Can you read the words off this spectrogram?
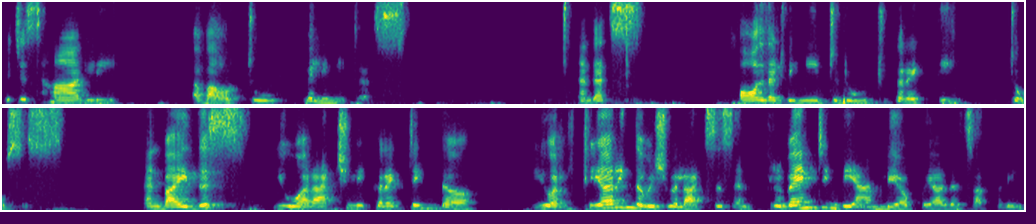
which is hardly about two millimeters. And that's all that we need to do to correct the ptosis. And by this, you are actually correcting the you are clearing the visual axis and preventing the amblyopia that's occurring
